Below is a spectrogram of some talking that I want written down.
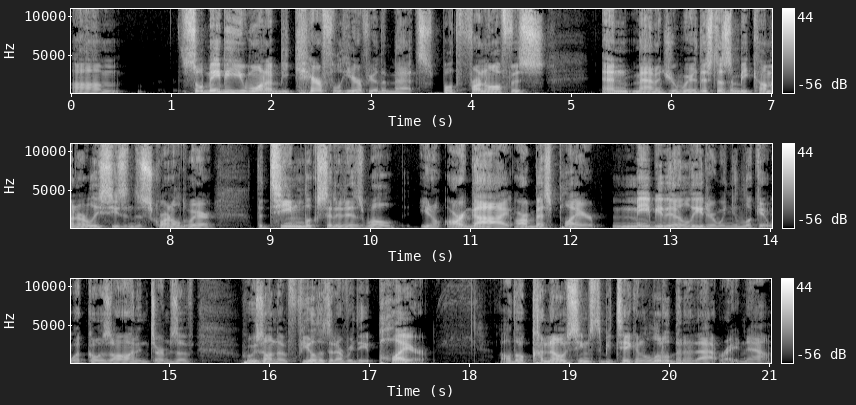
Um, so maybe you want to be careful here if you're the Mets, both front office and manager, where this doesn't become an early season disgruntled where the team looks at it as well, you know, our guy, our best player, maybe their leader when you look at what goes on in terms of who's on the field as an everyday player. Although Cano seems to be taking a little bit of that right now.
